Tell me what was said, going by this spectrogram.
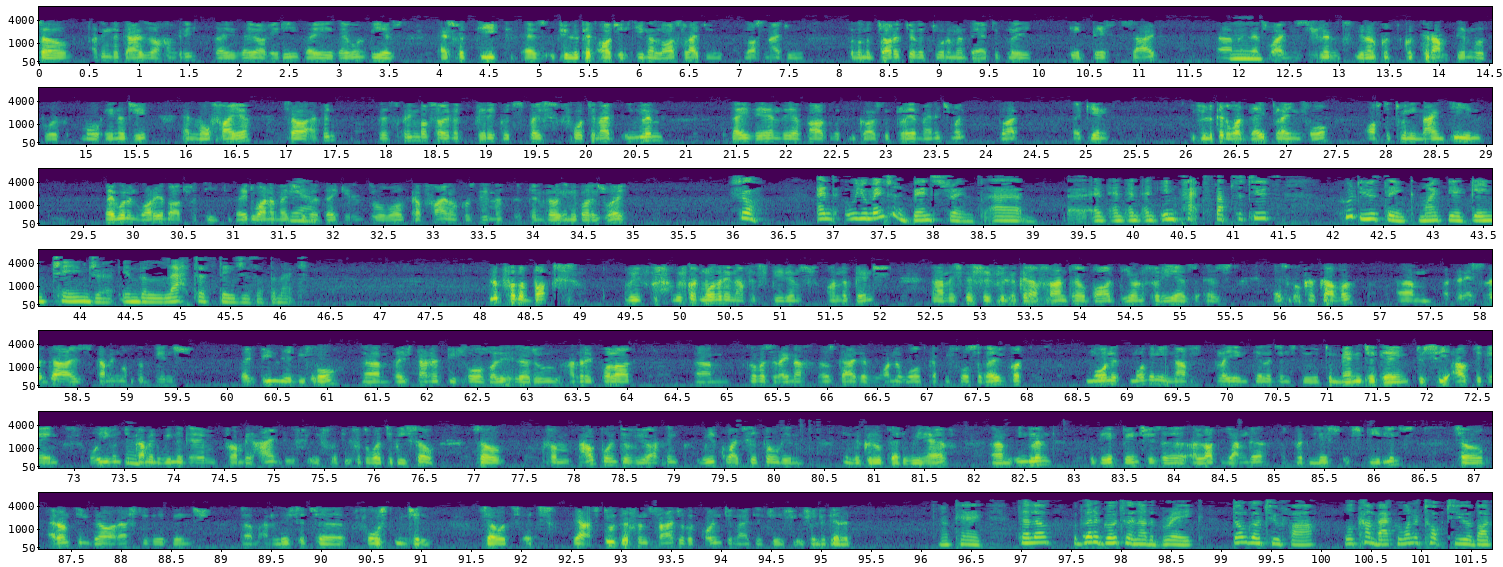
So I think the guys are hungry. They they are ready. They they won't be as as fatigued as if you look at Argentina last night. You, last night, you, for the majority of the tournament, they had to play their best side, um, mm. and that's why New Zealand, you know, could could trump them with with more energy and more fire. So I think the Springboks are in a very good space for tonight. England, they there and there about with regards to player management, but again, if you look at what they're playing for after 2019, they wouldn't worry about fatigue. They'd want to make yeah. sure that they get into a World Cup final because then it can go anybody's way. Sure. And you mentioned bench strength uh, and, and, and, and impact substitutes. Who do you think might be a game changer in the latter stages of the match? Look for the Boks. We've we've got more than enough experience on the bench, um, especially if you look at our front row bar, Deon Fourie as as as hooker cover. Um, but the rest of the guys coming off the bench, they've been there before. Um, they've done it before. Willie le Roux, Handré Pollard, um, Cobus Reinach, those guys have won the World Cup before, so they've got more more than enough play intelligence to to manage a game, to see out the game, or even to mm. come and win a game from behind if if, if it were to be so. So from our point of view, I think we're quite settled in in the group that we have. Um, England, their bench is a, a lot younger, a bit less experienced. So I don't think they'll rush to their bench um, unless it's a forced injury. So it's it's yeah, it's two different sides of the coin tonight if you if you look at it. Okay, Thurlow, we've got to go to another break. Don't go too far. We'll come back. We want to talk to you about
